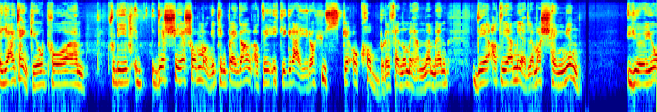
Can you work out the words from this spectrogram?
Jeg tenker jo på um, fordi det skjer så mange ting på en gang at vi ikke greier å huske å koble fenomenene. Men det at vi er medlem av Schengen, gjør jo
